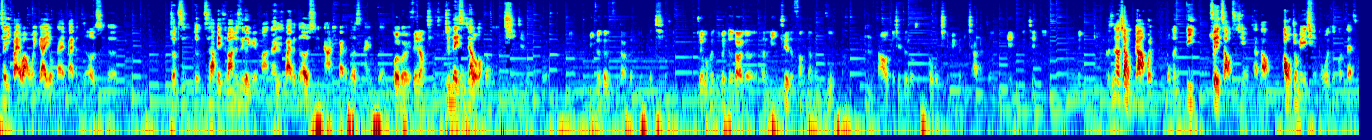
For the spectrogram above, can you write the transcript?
这一百万我应该用在百分之二十的，就资就资产配置嘛，就是一个圆嘛。那你百分之二十哪里？百分之二十哪里？会会非常清楚，就类似这样的细节的步骤，比这更复杂、更更细节。所以我们会你会得到一个很明确的方向跟做法，嗯，然后而且这都是透过前面跟你洽谈之后给你的建议。可是那像我们刚才回，我们第一最早之前有谈到啊，我就没钱了，我怎么再付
